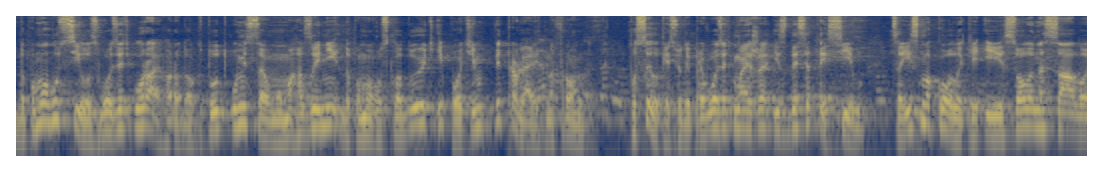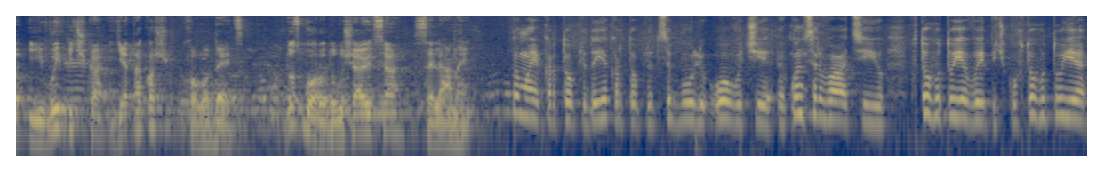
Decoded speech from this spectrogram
Допомогу з сіл звозять у райгородок. Тут у місцевому магазині допомогу складують і потім відправляють на фронт. Посилки сюди привозять майже із 10 сіл. Це і смаколики, і солене сало, і випічка. Є також холодець. До збору долучаються селяни. Хто має картоплю, дає картоплю, цибулю, овочі, е, консервацію, хто готує випічку, хто готує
